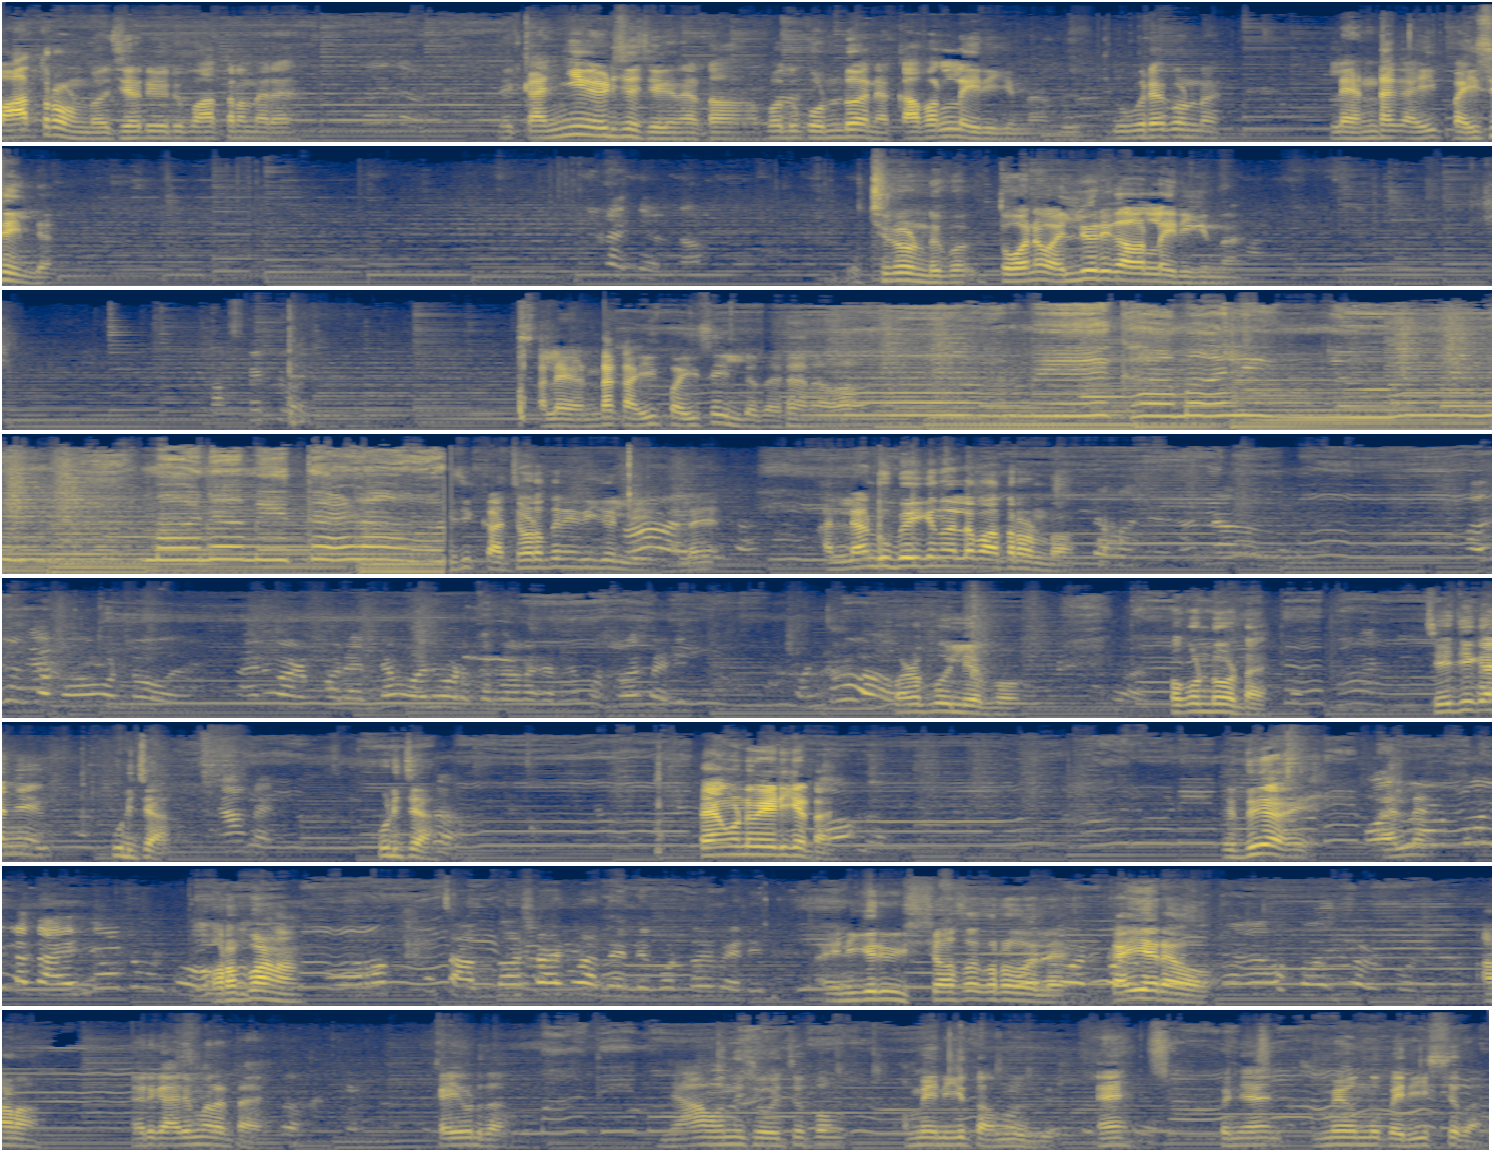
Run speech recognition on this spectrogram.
പാത്രം ഉണ്ടോ ചെറിയൊരു പാത്രം വരെ. കഞ്ഞി മേടിച്ച് വെച്ചേക്കുന്ന കേട്ടോ. അപ്പോൾ അത് കൊണ്ടുപോകാനാ കവറിലായിരിക്കുന്നത് അത് ദൂരെ കൊണ്ടുപോകാൻ അല്ല എന്റെ കൈ പൈസ ഇല്ല. ഇച്ചിരി ഉണ്ട്. ഇപ്പൊ തോനെ വലിയൊരു കവറിലായിരിക്കുന്നത് മതി അല്ല എന്റെ കൈ പൈസ ഇല്ല തരാൻ. അതാ. കച്ചവടത്തിന് ഇരിക്കുമല്ലേ അല്ല അല്ലാണ്ട് ഉപയോഗിക്കുന്ന വല്ല പാത്രം ഉണ്ടോ? അതിനെന്താ മോൻ കൊണ്ടുപോകും അതിന് കുഴപ്പമില്ല. എന്റെ മോന് കൊടുക്കുന്നതാണ് കൊണ്ടുപോയി മേടിക്കും. കൊണ്ടുപോകും കുഴപ്പമില്ല അപ്പോൾ അപ്പോൾ കൊണ്ടുപോട്ടെ. ചേച്ചി കഞ്ഞി കുടിച്ചാ. കുടിച്ചാ? അപ്പം ഞാൻ കൊണ്ട് മേടിക്കട്ടെ? ഇത് അല്ല. ഉറപ്പാണോ? ഉറപ്പ് സന്തോഷമായിട്ട് വന്നല്ലേ കൊണ്ടുപോയി മേടിക്കും. എനിക്കൊരു വിശ്വാസക്കുറവല്ലേ? കൈ തരാവോ ആണോ? ഒരു കാര്യം പറയട്ടെ? കൈ കൊടുത്താ? ഞാൻ വന്ന് ചോദിച്ചപ്പം അമ്മ എനിക്ക് തന്നത്. ഏഹ് ഇപ്പം ഞാൻ അമ്മയൊന്ന് പരീക്ഷിച്ചതാ.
